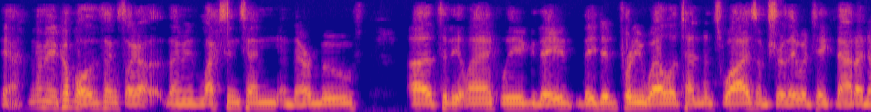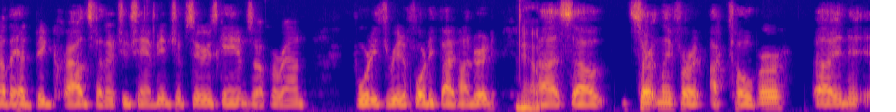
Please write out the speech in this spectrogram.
Yeah, I mean a couple other things like uh, I mean Lexington and their move uh, to the Atlantic League, they they did pretty well attendance wise. I'm sure they would take that. I know they had big crowds for their two championship series games, up around 43 to 4500. Yeah. Uh, so certainly for October uh, in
